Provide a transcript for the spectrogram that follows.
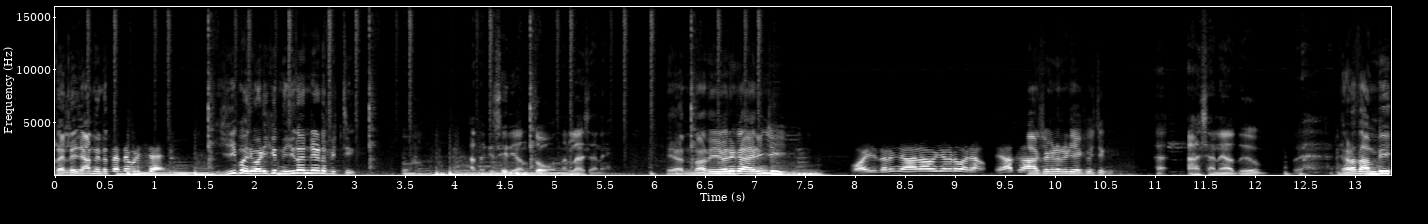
അതല്ലേ ഞാൻ നിന്നെ തന്നെ വിളിച്ചേ. ഈ പരിപാടിക്ക് നീ തന്നെയാണ് ഫിറ്റ് അതൊക്കെ ശരിയാന്ന് തോന്നല്ല ആശാനെ. എന്നാ നീ ഒരു കാര്യം ചെയ്യും. വൈകുന്നേരം ഞാൻ ആ വഴി അങ്ങോട്ട് വരാം. ഞാൻ റെഡിയാക്കി വെച്ചേക്ക്. ആശാനെ അത് എടാ തമ്പി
